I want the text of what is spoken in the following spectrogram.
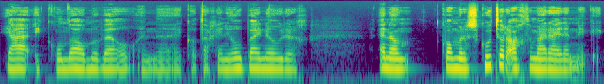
ja, ik kon al me wel en eh, ik had daar geen hulp bij nodig. En dan kwam er een scooter achter mij rijden en ik, ik,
